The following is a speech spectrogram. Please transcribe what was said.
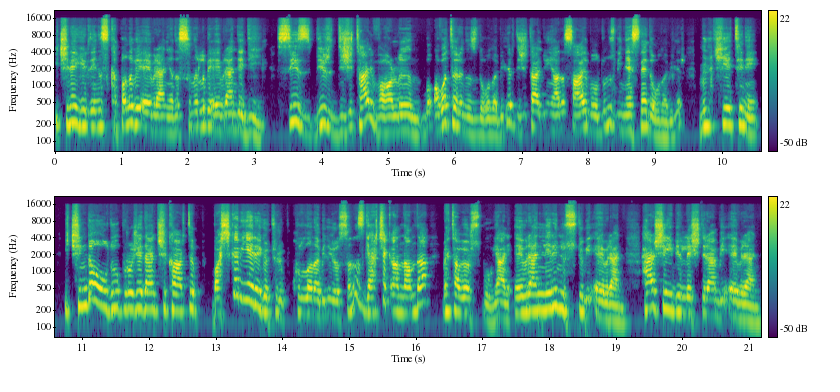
içine girdiğiniz kapalı bir evren ya da sınırlı bir evrende değil siz bir dijital varlığın bu avatarınız da olabilir, dijital dünyada sahip olduğunuz bir nesne de olabilir. Mülkiyetini içinde olduğu projeden çıkartıp başka bir yere götürüp kullanabiliyorsanız gerçek anlamda metaverse bu. Yani evrenlerin üstü bir evren, her şeyi birleştiren bir evren.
